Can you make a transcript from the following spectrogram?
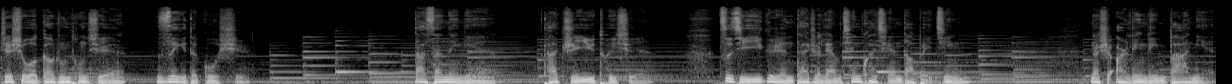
这是我高中同学 Z 的故事。大三那年，他执意退学，自己一个人带着两千块钱到北京。那是二零零八年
